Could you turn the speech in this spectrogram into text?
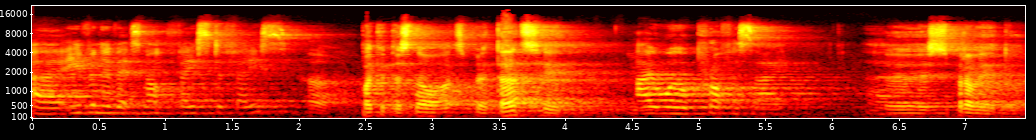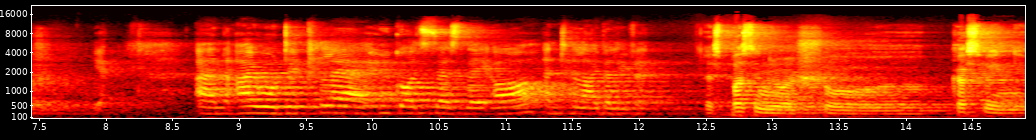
Uh, even if it's not face to face, pat ja tas nav acs pret aci, I will prophesy. es pravietošu. Yeah. And I will declare who God says they are until I believe it. Es paziņošu, kas viņi,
